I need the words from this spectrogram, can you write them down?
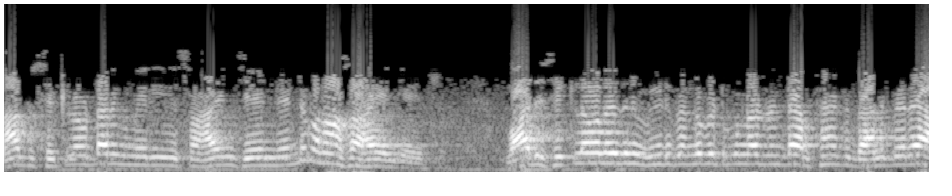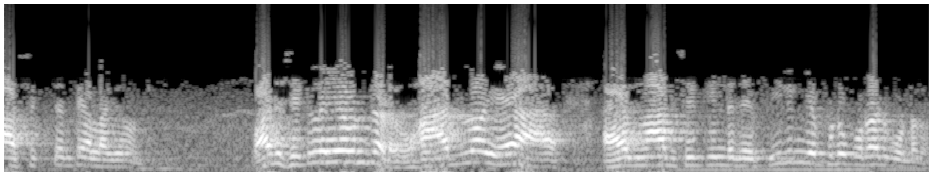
నాకు సెటిల్ అవ్వడానికి మీరు సహాయం చేయండి అంటే మనం సహాయం చేయొచ్చు. వాడి సెటిల్ అవ్వలేదని వీడు బెంగ పెట్టుకున్నాడంటే అర్థం ఏంటి? దాని పేరే ఆసక్తి అంటే అలాగే ఉంటుంది. వాడు సెటిల్ అయ్యే ఉంటాడు. వాడిలో ఏ ఐ హావ్ నాట్ సెటిల్డ్ అనే ఫీలింగ్ ఎప్పుడూ కుర్రాడికి ఉండదు.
